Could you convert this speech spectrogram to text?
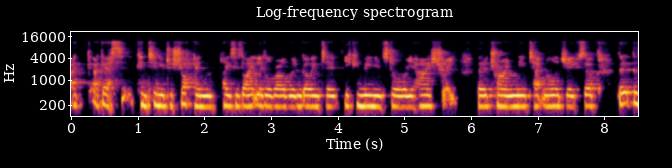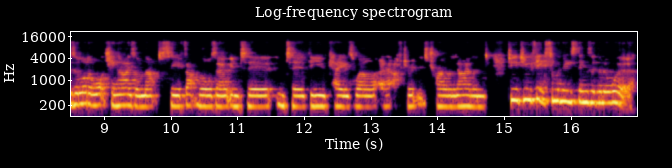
I, I, guess continue to shop in places like Lidl rather than going to your convenience store or your high street. They're trying new technology, so th- there's a lot of watching eyes on that to see if that rolls out into into the UK as well uh, after its trial in Ireland. Do you, do you think some of these things are going to work?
